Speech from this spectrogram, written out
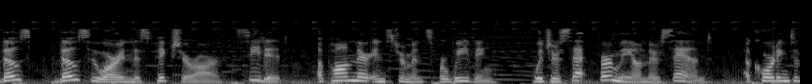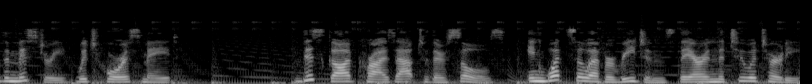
Those, those who are in this picture are, seated, upon their instruments for weaving, which are set firmly on their sand, according to the mystery which Horus made. This God cries out to their souls, in whatsoever regions they are in the tuaturi,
